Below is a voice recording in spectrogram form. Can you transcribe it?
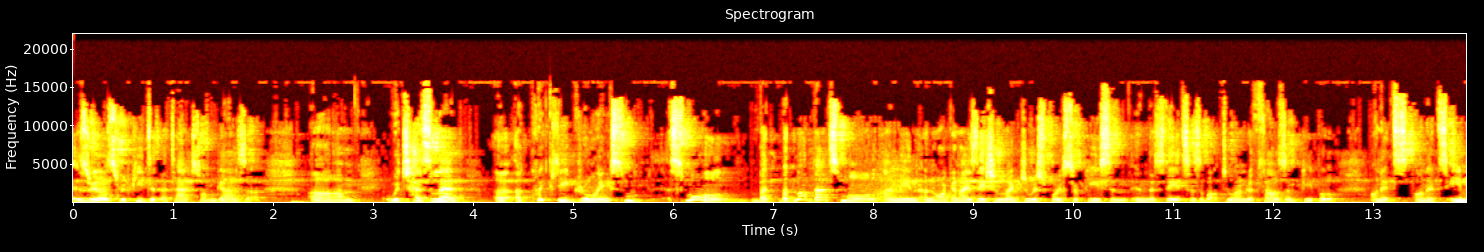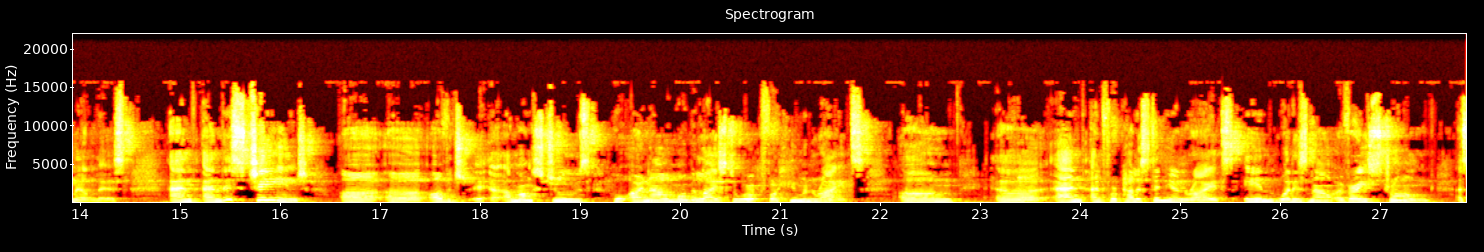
Israel's repeated attacks on Gaza, um, which has led a, a quickly growing, sm small, but, but not that small. I mean, an organization like Jewish Voice for Peace in, in the States has about 200,000 people on its, on its email list. And, and this change uh, uh, of, amongst Jews who are now mobilized to work for human rights um, uh, and, and for Palestinian rights in what is now a very strong, as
